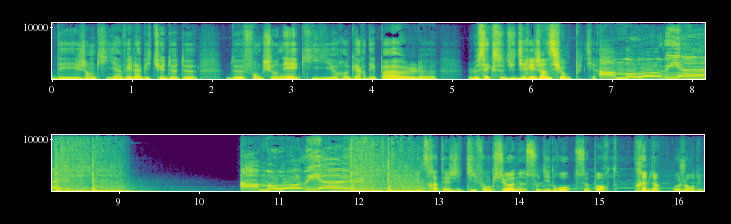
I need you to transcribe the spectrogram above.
des gens qui avaient l'habitude de, de fonctionner et qui regardaient pas euh, le, le sexe du dirigeant, si on peut dire. I'm a warrior. I'm a warrior. Une stratégie qui fonctionne, Soudhydro se porte très bien aujourd'hui.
